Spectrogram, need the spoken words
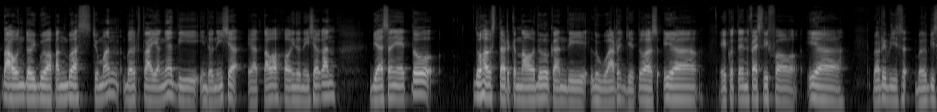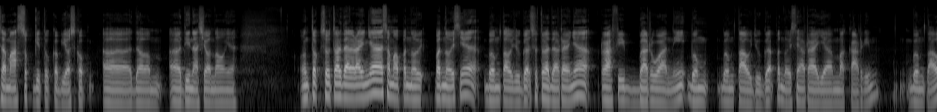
tahun 2018, cuman baru tayangnya di Indonesia. Ya tau lah kalau Indonesia kan biasanya itu tuh harus terkenal dulu kan di luar gitu harus iya ikutin festival iya baru bisa baru bisa masuk gitu ke bioskop eh, dalam eh, di nasionalnya. Untuk sutradaranya sama penul- penulisnya belum tahu juga sutradaranya Raffi Barwani belum belum tahu juga penulisnya Raya Makarim belum tahu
